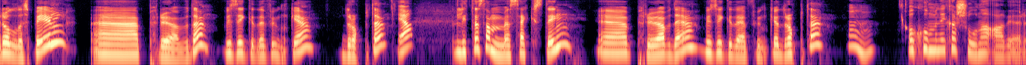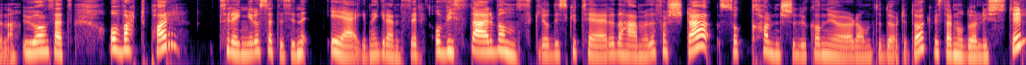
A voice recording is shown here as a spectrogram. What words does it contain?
Rollespill, eh, prøv det. Hvis ikke det funker, dropp det. Ja. Litt det samme med sexting. Eh, prøv det. Hvis ikke det funker, dropp det. Mm. Og kommunikasjon er avgjørende, uansett. Og hvert par trenger å sette sine egne grenser. Og hvis det er vanskelig å diskutere det her med det første, så kanskje du kan gjøre det om til dirty talk, hvis det er noe du har lyst til.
